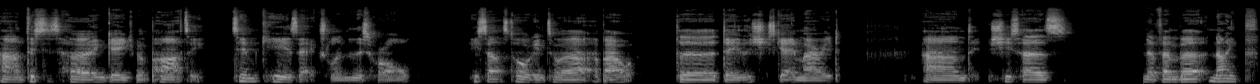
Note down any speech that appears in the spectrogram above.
and this is her engagement party. Tim Key is excellent in this role. He starts talking to her about the day that she's getting married, and she says, November 9th,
